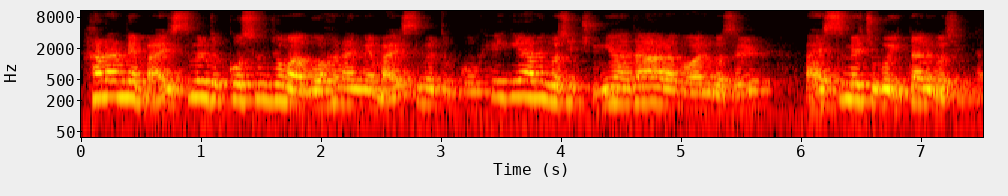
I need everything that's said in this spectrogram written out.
하나님의 말씀을 듣고 순종하고 하나님의 말씀을 듣고 회개하는 것이 중요하다라고 하는 것을 말씀해 주고 있다는 것입니다.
